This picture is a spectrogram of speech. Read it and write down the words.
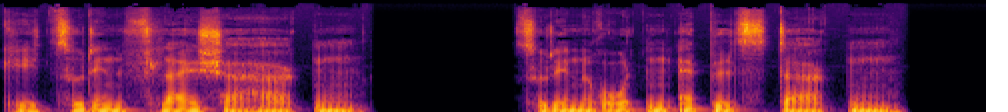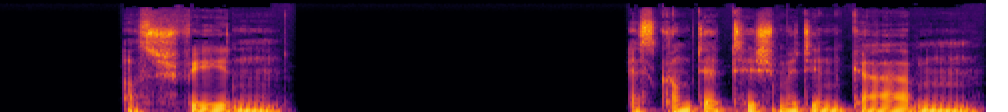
geh zu den Fleischerhaken, zu den roten Äppelstaken aus Schweden. Es kommt der Tisch mit den Gaben,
